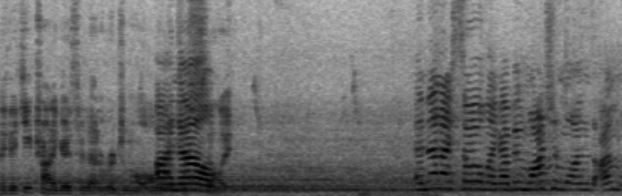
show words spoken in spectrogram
Like they keep trying to go through that original hole, I know. silly. And then I saw like I've been watching ones. I'm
